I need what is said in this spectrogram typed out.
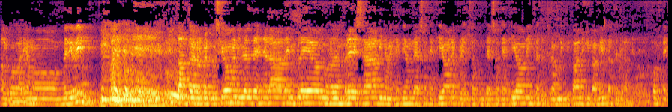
Algo haríamos medio bien, tanto de repercusión a nivel de generar empleo, número de empresas, dinamización de asociaciones, proyectos de asociaciones, infraestructuras municipales, equipamiento, etcétera, etcétera. Entonces,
